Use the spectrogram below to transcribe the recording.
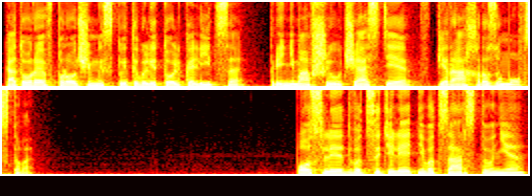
которое, впрочем, испытывали только лица, принимавшие участие в пирах Разумовского. После двадцатилетнего царствования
